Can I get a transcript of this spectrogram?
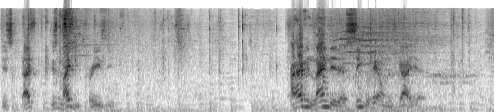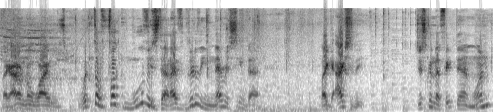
This that this might be crazy. I haven't landed a single hit on this guy yet. Like, I don't know why it was. What the fuck move is that? I've literally never seen that. Like, actually, just gonna fake the M1.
